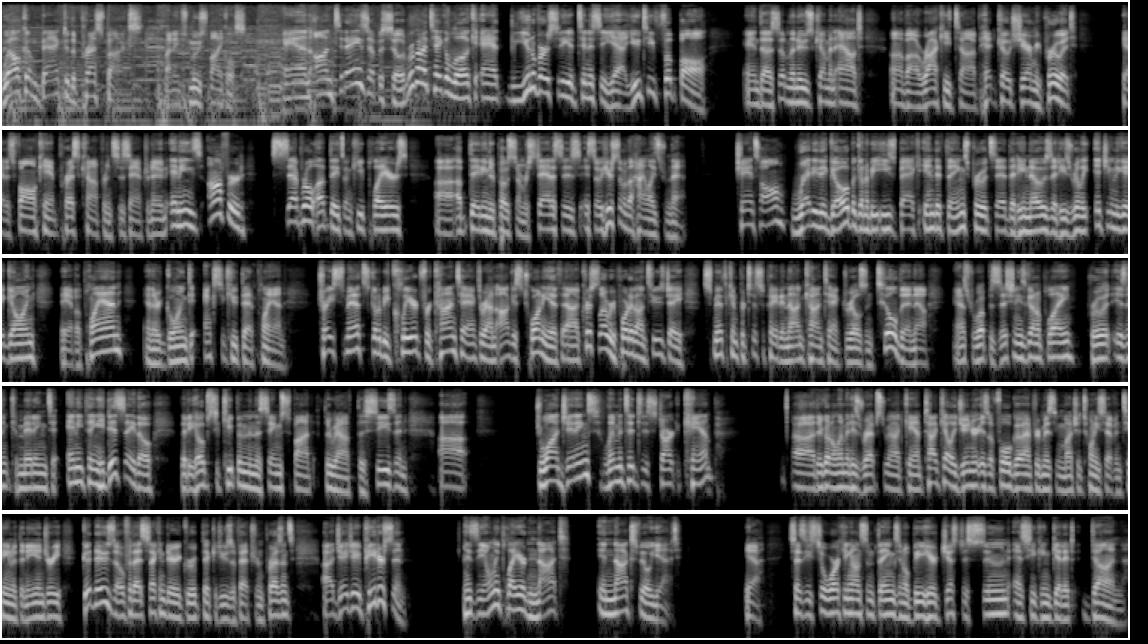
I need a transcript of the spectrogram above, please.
Welcome back to the Press Box. My name's Moose Michaels. And on today's episode, we're going to take a look at the University of Tennessee. Yeah, UT football and uh, some of the news coming out of uh, Rocky Top. Head coach Jeremy Pruitt had his fall camp press conference this afternoon, and he's offered several updates on key players, uh, updating their post summer statuses. And so here's some of the highlights from that. Chance Hall, ready to go, but going to be eased back into things. Pruitt said that he knows that he's really itching to get going. They have a plan, and they're going to execute that plan. Trey Smith's going to be cleared for contact around August 20th. Uh, Chris Low reported on Tuesday Smith can participate in non contact drills until then. Now, as for what position he's going to play, Pruitt isn't committing to anything. He did say, though, that he hopes to keep him in the same spot throughout the season. Uh, Jauan Jennings, limited to start camp. Uh, they're going to limit his reps throughout camp. Todd Kelly Jr. is a full go after missing much of 2017 with a knee injury. Good news, though, for that secondary group that could use a veteran presence. Uh, JJ Peterson is the only player not in Knoxville yet. Yeah. Says he's still working on some things and he'll be here just as soon as he can get it done.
